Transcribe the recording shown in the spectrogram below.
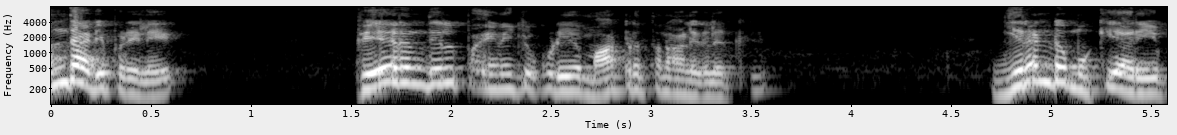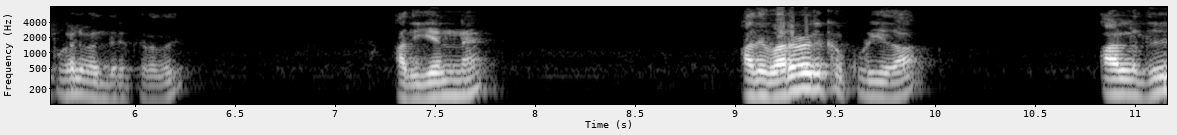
அந்த அடிப்படையிலே பேருந்தில் பயணிக்கக்கூடிய மாற்றுத்திறனாளிகளுக்கு இரண்டு முக்கிய அறிவிப்புகள் வந்திருக்கிறது. அது என்ன? அது வரவேற்கக்கூடியதா? அல்லது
